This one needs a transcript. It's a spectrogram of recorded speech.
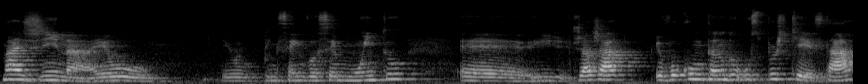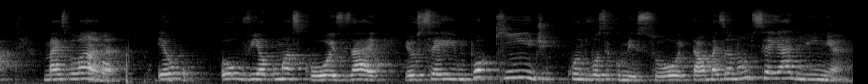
Imagina, eu eu pensei em você muito é, e já já eu vou contando os porquês, tá? Mas Luana, tá eu ouvi algumas coisas, ah, eu sei um pouquinho de quando você começou e tal, mas eu não sei a linha.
